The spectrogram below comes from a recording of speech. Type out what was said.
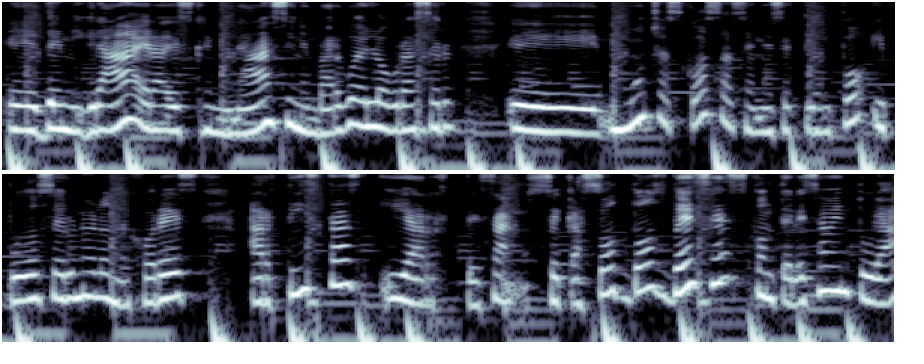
eh, denigrada, era discriminada, sin embargo él logró hacer eh, muchas cosas en ese tiempo y pudo ser uno de los mejores artistas y artesanos. Se casó dos veces con Teresa Ventura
